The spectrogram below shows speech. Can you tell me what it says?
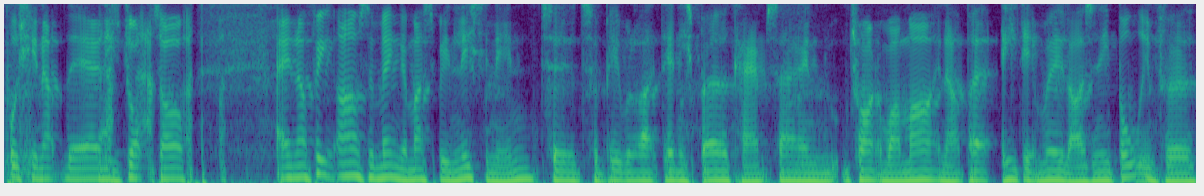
pushing up there and he's dropped off. And I think Arsene Wenger must have been listening to, to people like Dennis Bergkamp saying, trying to wind Martin up. But he didn't realise. And he bought him for,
